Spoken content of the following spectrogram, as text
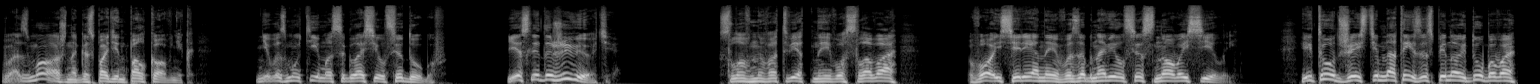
«Возможно, господин полковник», — невозмутимо согласился Дубов. «Если доживете». Словно в ответ на его слова вой сирены возобновился с новой силой. И тут же из темноты за спиной Дубова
